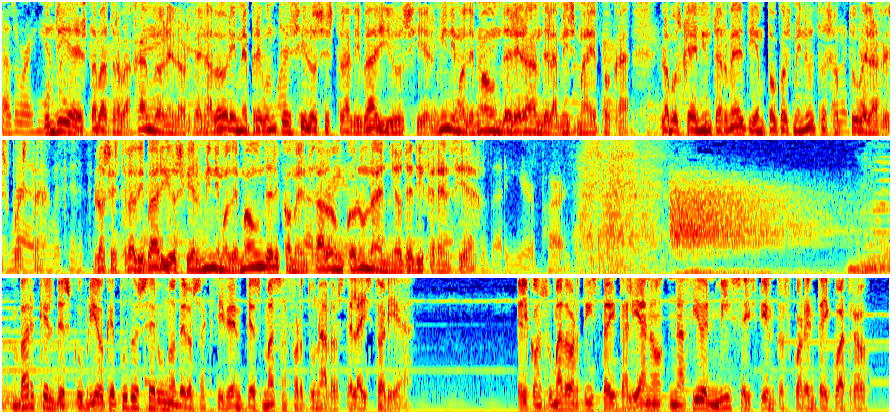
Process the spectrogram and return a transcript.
Un día estaba trabajando en el ordenador y me pregunté si los Stradivarius y el mínimo de Maunder eran de la misma época. Lo busqué en internet y en pocos minutos obtuve la respuesta. Los Stradivarius y el mínimo de Maunder comenzaron con un año de diferencia. Barkel descubrió que pudo ser uno de los accidentes más afortunados de la historia. El consumado artista italiano nació en 1644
